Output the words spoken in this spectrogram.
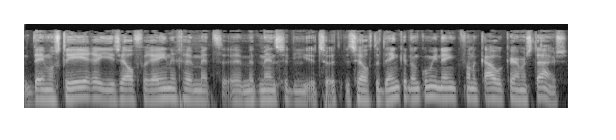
demonstreren, jezelf verenigen met, uh, met mensen die het, hetzelfde denken... dan kom je denk ik van een koude kermis thuis.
